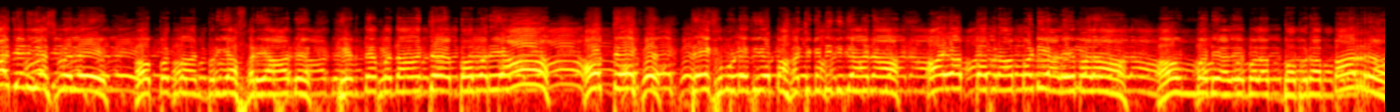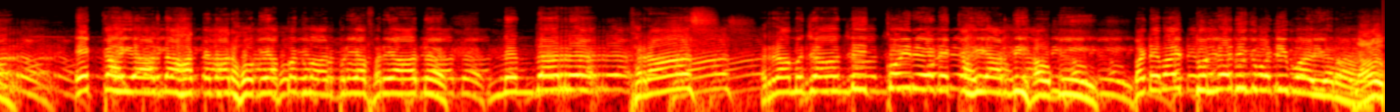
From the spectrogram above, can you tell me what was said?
ਆ ਜਿਹੜੀ ਇਸ ਵੇਲੇ ਆਓ ਭਗਵਾਨਪੁਰੀਆ ਫਰਿਆਦ ਖੇਡਦੇ ਮੈਦਾਨ 'ਚ ਬਬਰਿਆ ਆਓ ਦੇਖ ਦੇਖ ਮੁੰਡੇ ਦੀ ਬਾਹਾਂ 'ਚ ਕਿੰਨੀ ਜਾਨ ਆ। ਆਇਆ ਬਬਰਾ ਮੜਿਆਲੇ ਵਾਲਾ। ਆਓ ਮੜਿਆਲੇ ਵਾਲਾ ਬਬਰਾ ਪਰ 1000 ਦਾ ਹੱਕਦਾਰ ਹੋ ਗਿਆ ਭਗਵਾਨਪੁਰੀਆ ਫਰਿਆਦ। ਨਿੰਦਰ, ਫਰਾਂਸ, ਰਮਜ਼ਾਨ ਦੀ ਕੋਈ ਰੇਡ 1000 ਦੀ ਹੋਊਗੀ। ਵੱਡੇ ਭਾਈ ਦੁੱਲੇ ਦੀ ਕਬੱਡੀ ਪਾਈ ਯਾਰ ਲਓ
